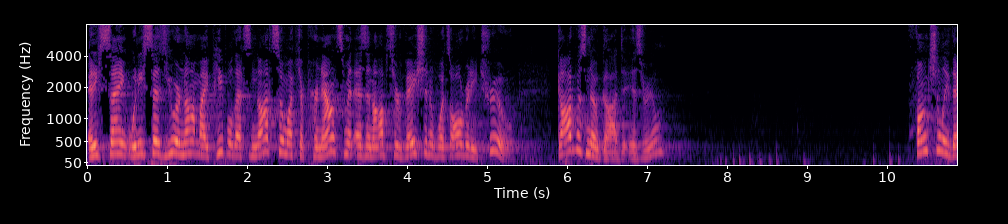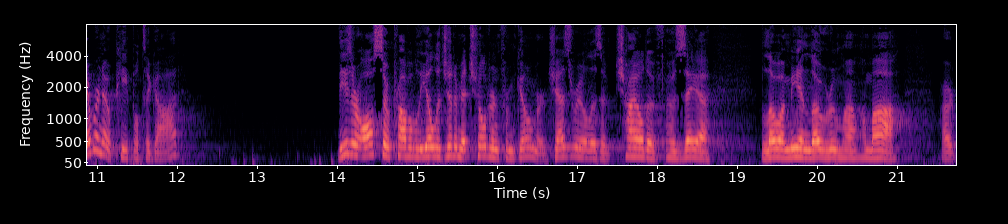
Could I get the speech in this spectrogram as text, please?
And he's saying, when he says, You are not my people, that's not so much a pronouncement as an observation of what's already true. God was no God to Israel. Functionally, there were no people to God. These are also probably illegitimate children from Gomer. Jezreel is a child of Hosea. Lo Ami and Lo are,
